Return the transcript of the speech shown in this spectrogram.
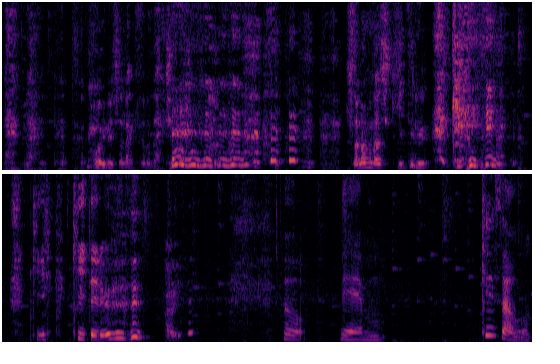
オイルじゃなくても大丈夫。人の話聞いてる？き聞いてる。はい。そう。で K さんは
